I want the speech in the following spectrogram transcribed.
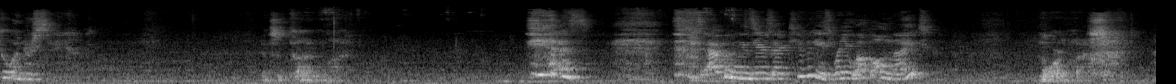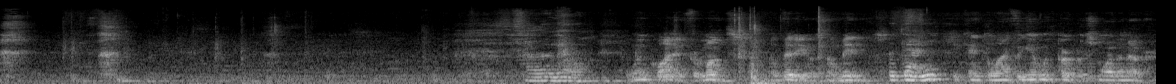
you understand? It's a timeline. Yes. It's Abu Nazir's activities. Were you up all night? More or less. Oh, no. It went quiet for months. No videos, no meetings. But then? he came to life again with purpose more than ever.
